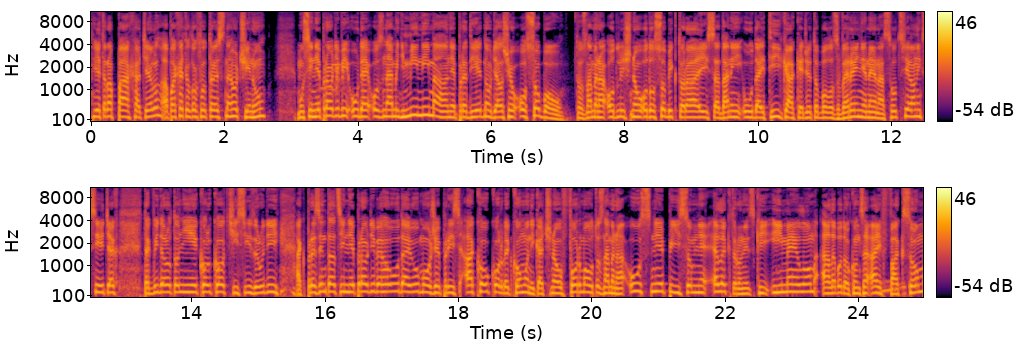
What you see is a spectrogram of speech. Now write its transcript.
je teda páchateľ a páchateľ tohto trestného činu musí nepravdivý údaj oznámiť minimálne pred jednou ďalšou osobou. To znamená odlišnou od osoby, ktorej sa daný údaj týka, keďže to bolo zverejnené na sociálnych sieťach, tak videlo to niekoľko tisíc ľudí a k prezentácii nepravdivého údaju môže prísť akoukoľvek komunikačnou formou, to znamená ústne, písomne, elektronicky, e-mailom alebo dokonca aj faxom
